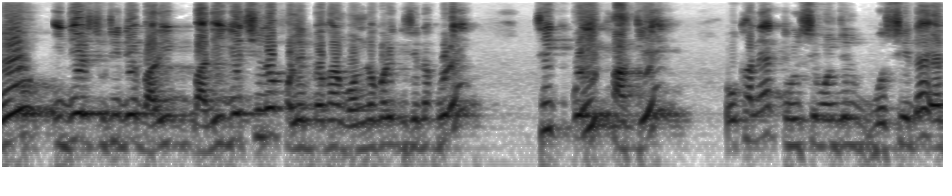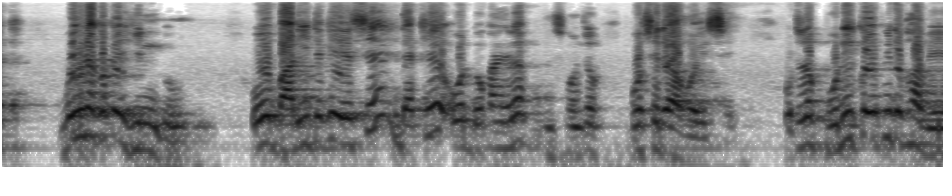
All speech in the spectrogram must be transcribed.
ও ঈদের ছুটিতে বাড়ি বাড়ি গিয়েছিল, ফলের দোকান বন্ধ করে কিছুটা করে ঠিক ওই ফাঁকে ওখানে এক তুলসী মঞ্চল বসিয়ে দেয় এক বহিরাগত হিন্দু। ও বাড়ি থেকে এসে দেখে ওর দোকানে তুলসী মঞ্চল বসে দেওয়া হয়েছে। ওটা পরিকল্পিতভাবে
